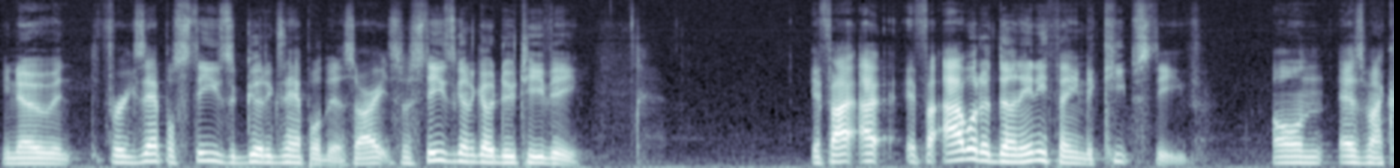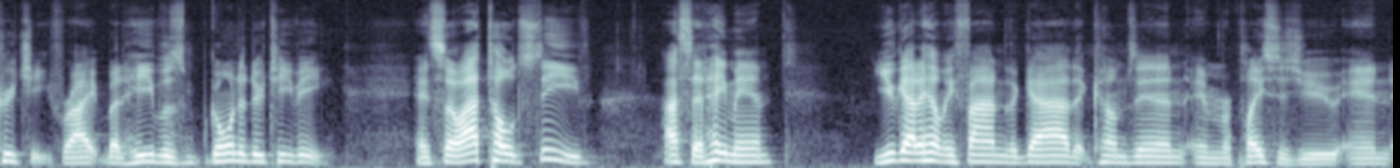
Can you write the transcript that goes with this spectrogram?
you know, and for example, Steve's a good example of this. All right, so Steve's going to go do TV. If I, I if I would have done anything to keep Steve on as my crew chief, right? But he was going to do TV, and so I told Steve, I said, "Hey, man." you got to help me find the guy that comes in and replaces you, and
